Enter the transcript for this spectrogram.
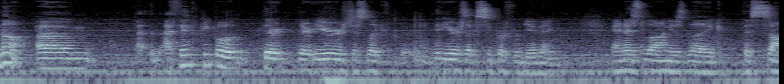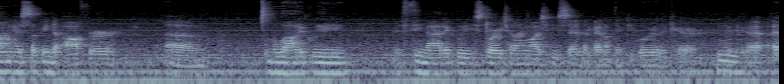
No, um, I, I think people their their ears just like the ears like super forgiving, and as long as like the song has something to offer, um, melodically, thematically, storytelling wise, like you said, like I don't think people really care. Mm. Like, uh, I,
